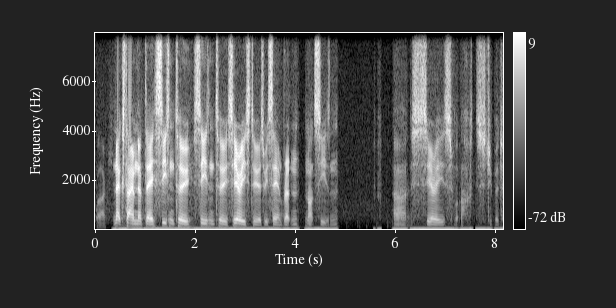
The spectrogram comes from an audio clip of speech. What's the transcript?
Well, actually, Next time, Nook Day, season two, season two, series two, as we say in Britain, not season. Uh, series. Oh, stupid.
